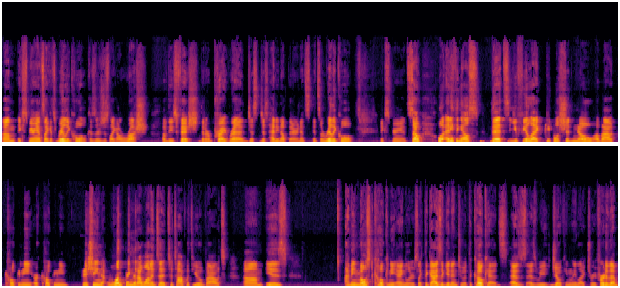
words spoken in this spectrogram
um, experience, like it's really cool because there's just like a rush of these fish that are bright red just just heading up there, and it's it's a really cool experience. So, well, anything else that you feel like people should know about kokanee or kokanee fishing? One thing that I wanted to to talk with you about um, is I mean, most kokanee anglers, like the guys that get into it, the cokeheads, as as we jokingly like to refer to them,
